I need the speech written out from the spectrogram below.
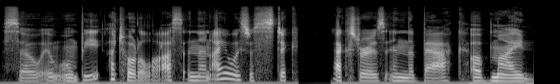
so it won't be a total loss. And then I always just stick extras in the back of my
